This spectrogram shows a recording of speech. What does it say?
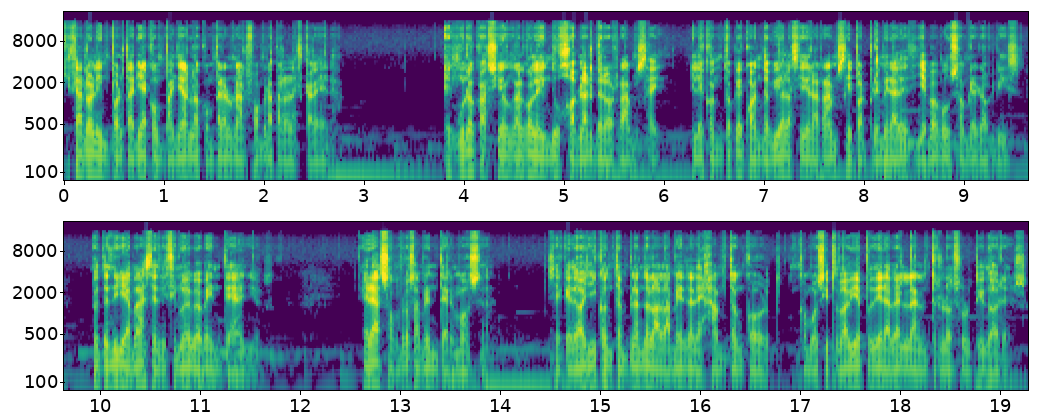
Quizá no le importaría acompañarlo a comprar una alfombra para la escalera. En una ocasión algo le indujo a hablar de los Ramsay, y le contó que cuando vio a la señora Ramsay por primera vez llevaba un sombrero gris. No tendría más de 19 o 20 años. Era asombrosamente hermosa. Se quedó allí contemplando la alameda de Hampton Court, como si todavía pudiera verla entre los surtidores.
